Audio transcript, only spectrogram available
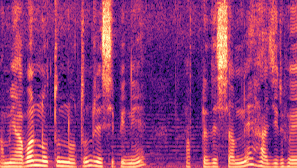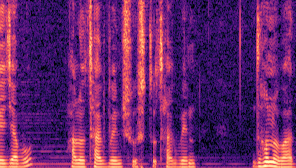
আমি আবার নতুন নতুন রেসিপি নিয়ে আপনাদের সামনে হাজির হয়ে যাব। ভালো থাকবেন, সুস্থ থাকবেন। ধন্যবাদ।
